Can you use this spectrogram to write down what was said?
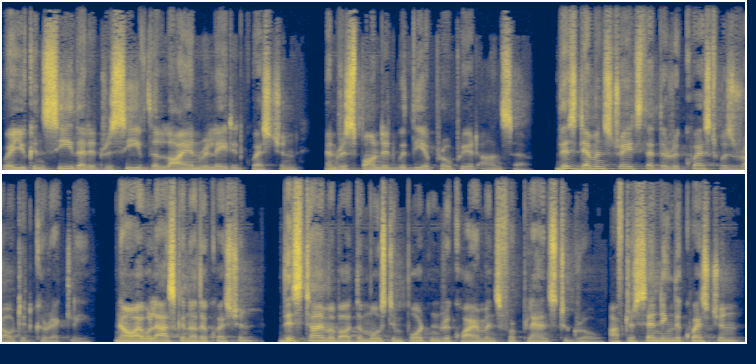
where you can see that it received the lion related question and responded with the appropriate answer. This demonstrates that the request was routed correctly. Now I will ask another question, this time about the most important requirements for plants to grow. After sending the question,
